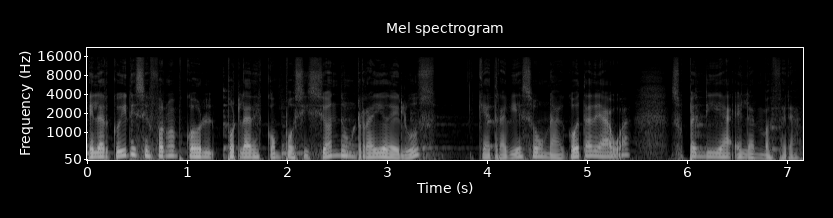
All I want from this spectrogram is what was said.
El arco iris se forma por la descomposición de un rayo de luz que atraviesa una gota de agua suspendida en la atmósfera.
